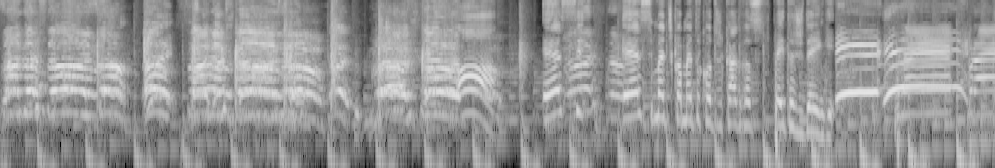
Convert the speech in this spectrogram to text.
Só gostoso! Só gostoso! Ó, esse, esse medicamento é contraindicado com a suspeita de dengue. Pré, pré.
